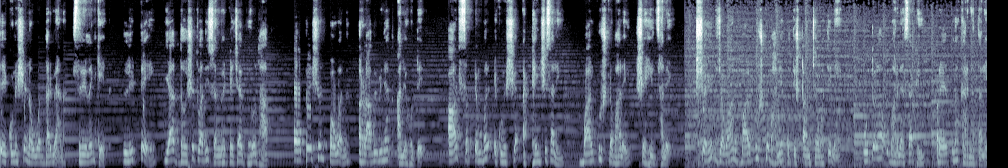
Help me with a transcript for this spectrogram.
एकोणीसशे नव्वद दरम्यान श्रीलंकेत लिट्टे या दहशतवादी संघटनेच्या विरोधात ऑपरेशन पवन राबविण्यात आले होते. आठ सप्टेंबर एकोणीसशे अठ्ठ्याऐंशी साली बाळकृष्ण भाले शहीद झाले. शहीद जवान बाळकृष्ण भाले प्रतिष्ठानच्या वतीने पुतळा उभारण्यासाठी प्रयत्न करण्यात आले.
